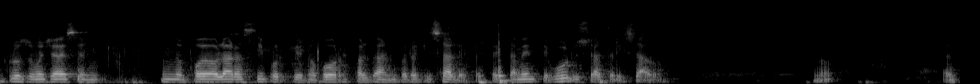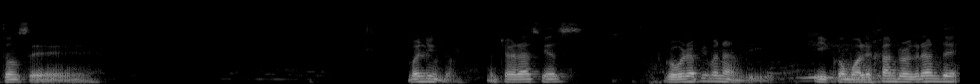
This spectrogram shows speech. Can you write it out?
Incluso muchas veces no puedo hablar así porque no puedo respaldarme, pero aquí sale perfectamente Guru Shatrizado. ¿no? Entonces, muy lindo. Muchas gracias, Gobra Pimanandi. Y como Alejandro el Grande,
